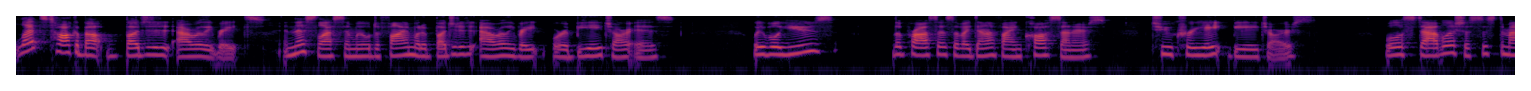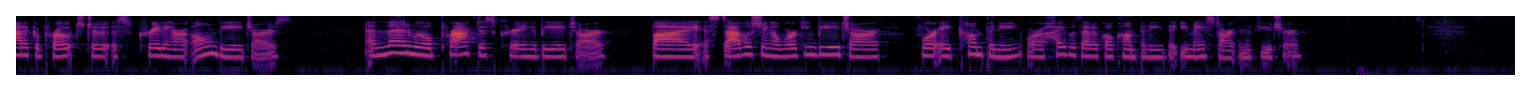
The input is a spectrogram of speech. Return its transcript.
let's talk about budgeted hourly rates. In this lesson, we will define what a budgeted hourly rate or a BHR is. We will use the process of identifying cost centers to create BHRs. We'll establish a systematic approach to creating our own BHRs. And then we will practice creating a BHR by establishing a working BHR for a company or a hypothetical company that you may start in the future.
